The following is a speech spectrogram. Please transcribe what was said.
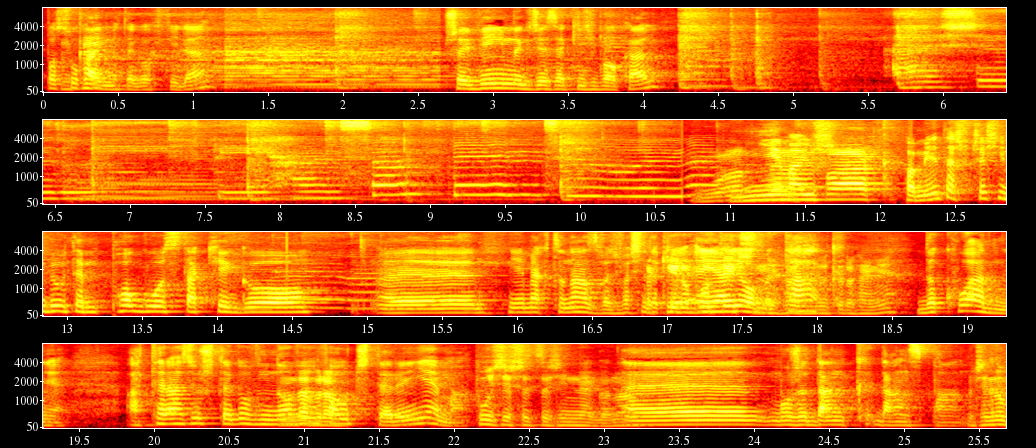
Posłuchajmy tego chwilę. Przewijmy, gdzie jest jakiś wokal. What Nie the ma już- Fuck? Pamiętasz, wcześniej był ten pogłos takiego, e, nie wiem jak to nazwać, właśnie Taki takie robotyczny choćby Tak, trochę, nie? dokładnie. A teraz już tego w nowym dobra. V4 nie ma. Pójdź jeszcze coś innego, no. E, może Dunk Dance Pan. Znaczy, no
